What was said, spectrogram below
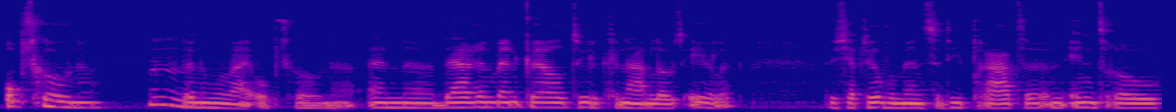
Opschonen. Hmm. Dat noemen wij opschonen. En uh, daarin ben ik wel natuurlijk genadeloos eerlijk. Dus je hebt heel veel mensen die praten een intro,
